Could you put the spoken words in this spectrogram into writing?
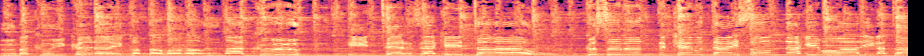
うまくいかないことほどうまくいってるぜきっと。くすぶって煙たいそんな日もありがとうよ。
